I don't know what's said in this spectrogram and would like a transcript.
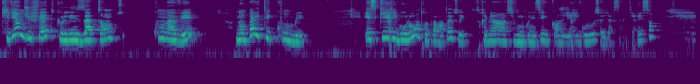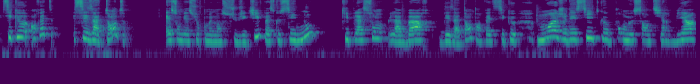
qui vient du fait que les attentes qu'on avait n'ont pas été comblées. Et ce qui est rigolo, entre parenthèses, vous savez très bien, si vous me connaissez, quand je dis rigolo, ça veut dire que c'est intéressant, c'est que, en fait, ces attentes, elles sont bien sûr complètement subjectives parce que c'est nous qui plaçons la barre des attentes. En fait, c'est que moi, je décide que pour me sentir bien,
